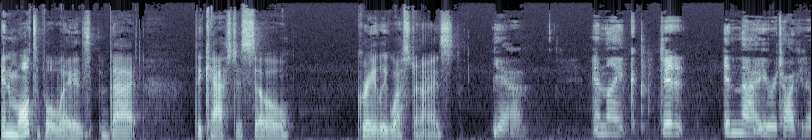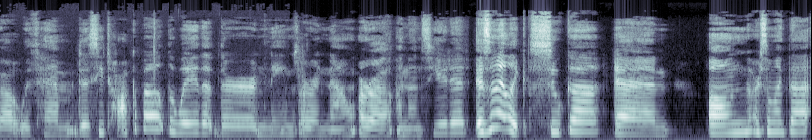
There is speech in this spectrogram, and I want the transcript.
in multiple ways that the cast is so greatly westernized. Yeah. And like, did in that you were talking about with him, does he talk about the way that their names are announced or uh, enunciated? Isn't it like Suka and Ong or something like that?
